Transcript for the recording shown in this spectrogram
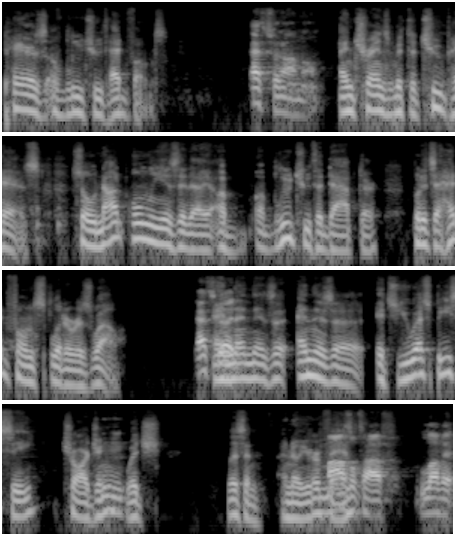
pairs of Bluetooth headphones That's phenomenal. and transmit to two pairs. So not only is it a, a, a Bluetooth adapter, but it's a headphone splitter as well. That's And good. then there's a and there's a it's USB C charging, Mhm. which listen, I know you're a fan, Mazel tov. Love it.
